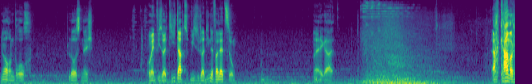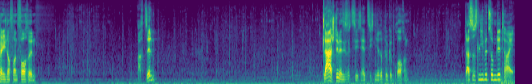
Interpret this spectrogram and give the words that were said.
Knochenbruch. Bloß nicht. Moment, wieso hat die, wieso hat die eine Verletzung? Na egal. Ach, kam wahrscheinlich noch von vorhin. Macht Sinn. Klar, stimmt, jetzt hätte sich die Rippe gebrochen. Das ist Liebe zum Detail.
